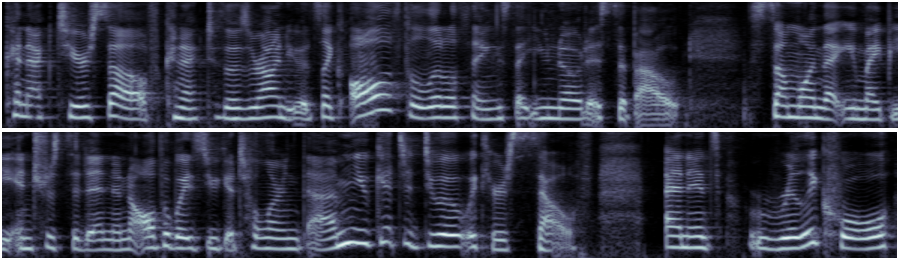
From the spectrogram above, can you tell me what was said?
connect to yourself, connect to those around you? It's like all of the little things that you notice about someone that you might be interested in and all the ways you get to learn them, you get to do it with yourself. And it's really cool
